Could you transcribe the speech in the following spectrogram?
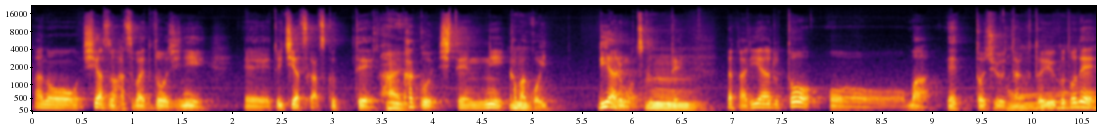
あの4月の発売と同時に、えー、と1月から作って、はい、各支店にカバコリアルも作って、うん、だからリアルとまあ、ネット住宅ということで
